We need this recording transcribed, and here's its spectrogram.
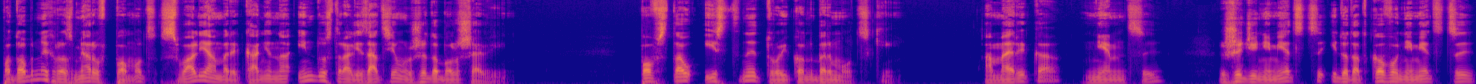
Podobnych rozmiarów pomoc słali Amerykanie na industrializację Żydobolszewi. Powstał istny trójkąt bermudzki. Ameryka, Niemcy, Żydzi niemieccy i dodatkowo niemieccy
